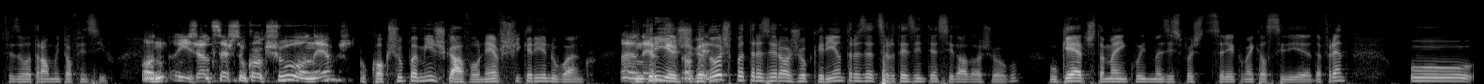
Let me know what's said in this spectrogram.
defesa lateral muito ofensivo. Ou- E já disseste o Cockchu ou Neves? O Cockchu para mim jogava, o Neves ficaria no banco. Ah, ok. jogadores para trazer ao jogo, queriam trazer de certeza intensidade ao jogo. O Guedes também incluído, mas isso depois seria como é que ele decidia da frente. O...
